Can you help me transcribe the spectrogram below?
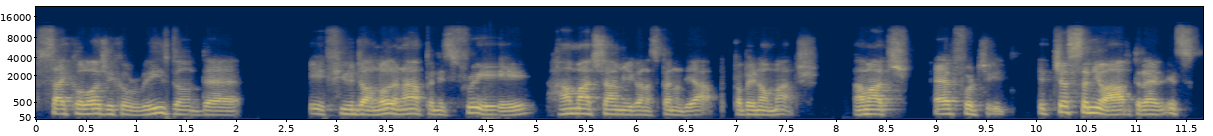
psychological reason that if you download an app and it's free, how much time you're going to spend on the app? Probably not much. How much effort? You, it's just a new app that it's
